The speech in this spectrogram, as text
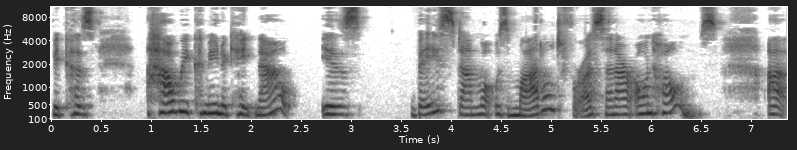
because how we communicate now is based on what was modeled for us in our own homes. Uh,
